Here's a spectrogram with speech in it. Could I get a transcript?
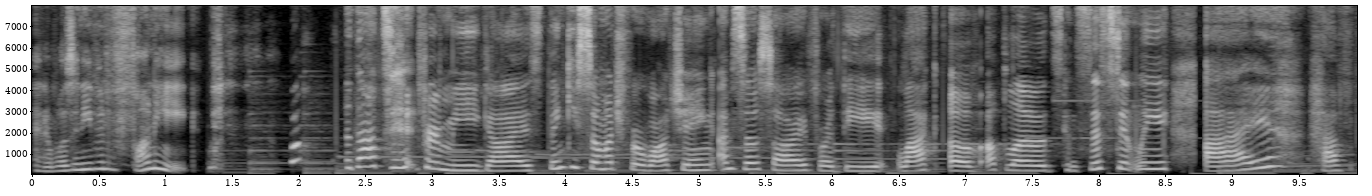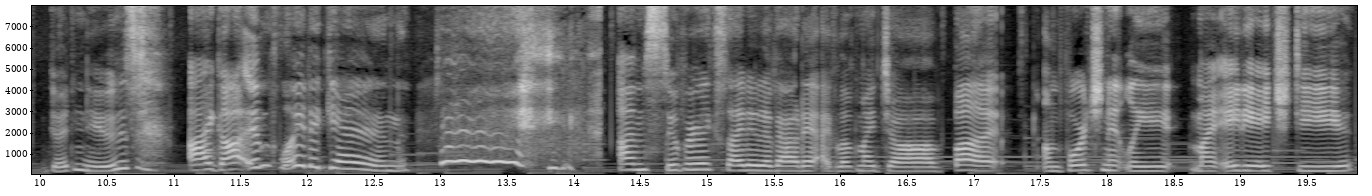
and it wasn't even funny. That's it for me, guys. Thank you so much for watching. I'm so sorry for the lack of uploads consistently. I have good news. I got employed again. Yay! I'm super excited about it. I love my job, but unfortunately, my ADHD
